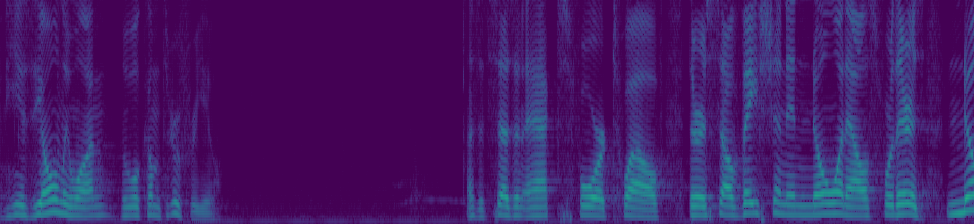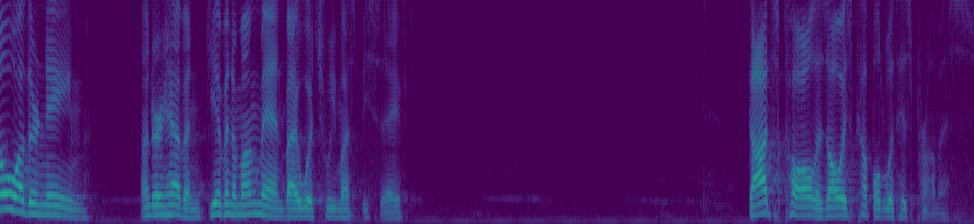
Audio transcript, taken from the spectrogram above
and He is the only one who will come through for you. As it says in Acts 4:12, there is salvation in no one else, for there is no other name under heaven given among men by which we must be saved. God's call is always coupled with His promise.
